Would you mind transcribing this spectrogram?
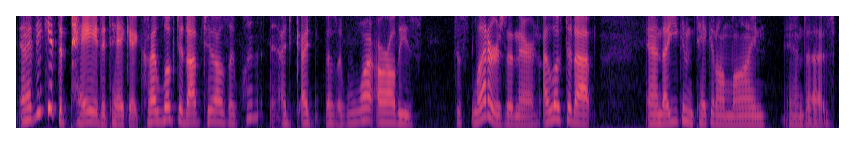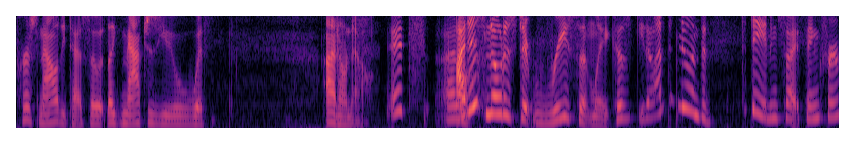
And I think you have to pay to take it because I looked it up too. I was like, what? I, I, I was like, what are all these just letters in there? I looked it up, and uh, you can take it online, and uh, it's a personality test, so it like matches you with. I don't know. It's I, I just noticed it recently because you know I've been doing the, the dating site thing for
